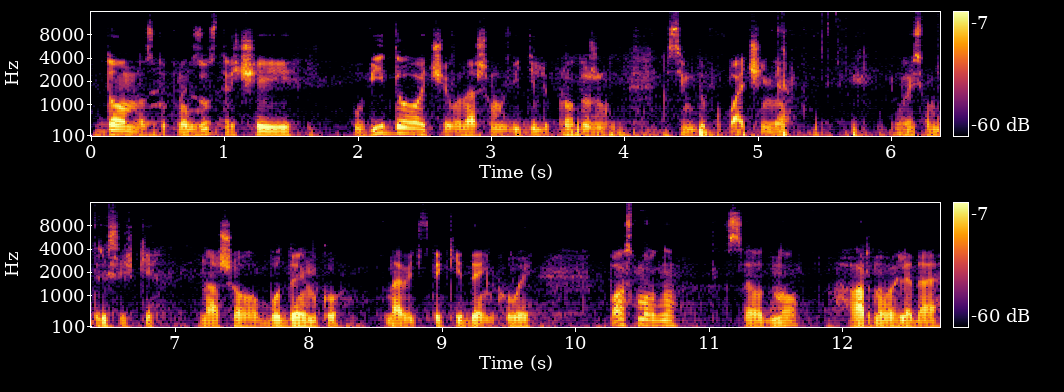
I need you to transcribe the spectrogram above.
До наступних зустрічей у відео чи у нашому відділі продажу. Всім до побачення. І ось вам трішечки нашого будинку. Навіть в такий день, коли пасмурно, все одно гарно виглядає.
